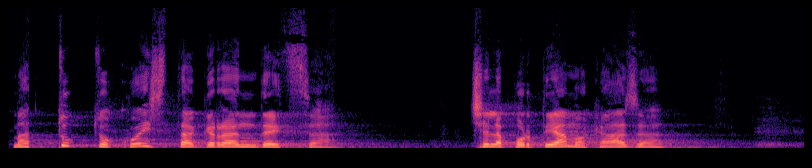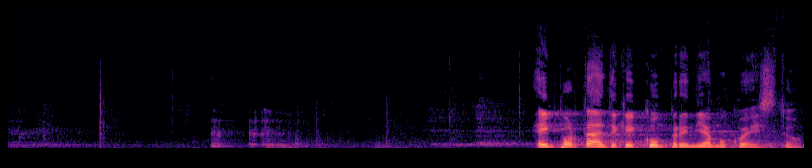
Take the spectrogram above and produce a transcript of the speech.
Ma tutta questa grandezza ce la portiamo a casa? È importante che comprendiamo questo.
